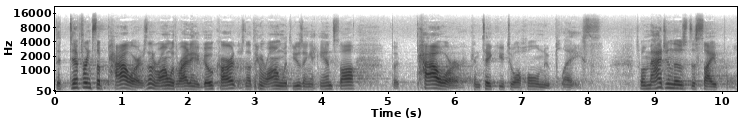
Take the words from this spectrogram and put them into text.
the difference of power. There's nothing wrong with riding a go kart, there's nothing wrong with using a handsaw, but power can take you to a whole new place. So imagine those disciples.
